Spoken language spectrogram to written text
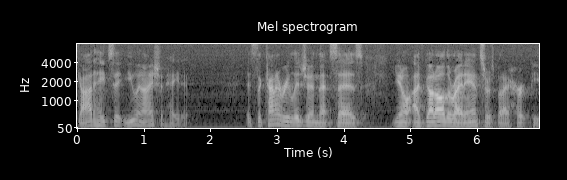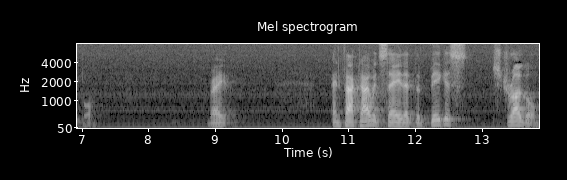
God hates it. You and I should hate it. It's the kind of religion that says, you know, I've got all the right answers, but I hurt people. Right? In fact, I would say that the biggest struggle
